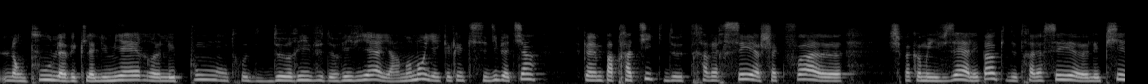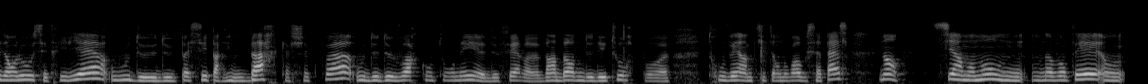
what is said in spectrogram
l'ampoule avec la lumière, les ponts entre deux rives de rivière. Il y a un moment, il y a quelqu'un qui s'est dit, bah tiens, c'est quand même pas pratique de traverser à chaque fois, euh, je sais pas comment ils faisaient à l'époque, de traverser euh, les pieds dans l'eau cette rivière, ou de, de, passer par une barque à chaque fois, ou de devoir contourner, euh, de faire 20 bornes de détour pour trouver un petit endroit où ça passe. Non, si à un moment on, inventait, on,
